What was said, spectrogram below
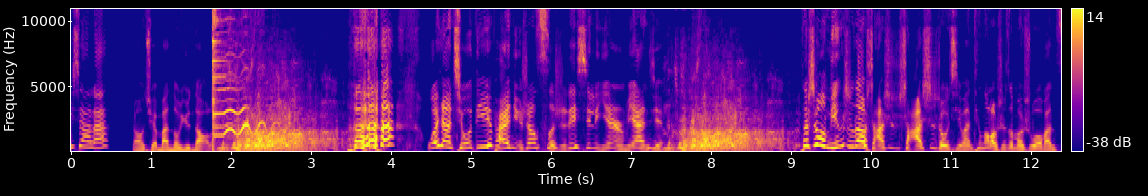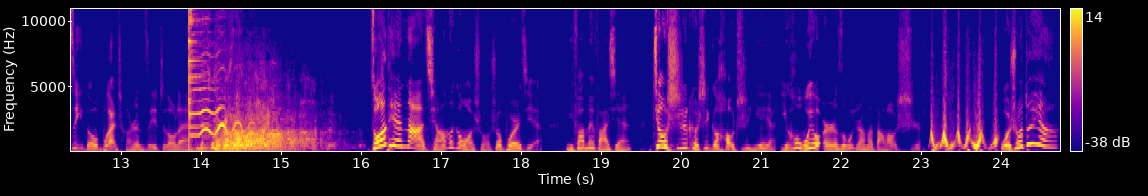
一下来。”然后全班都晕倒了。我想求第一排女生此时的心理阴影面去。他是我明知道啥是啥是周期，完听到老师这么说，完自己都不敢承认自己知道了。昨天呢，强子跟我说说波儿姐，你发没发现教师可是一个好职业呀？以后我有儿子，我就让他当老师。我说对呀，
